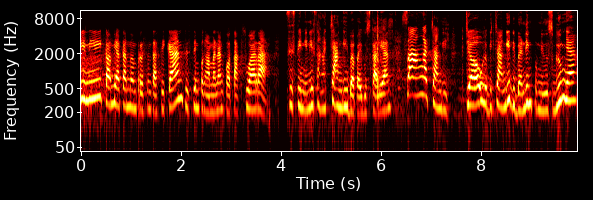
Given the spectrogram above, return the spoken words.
Kini kami akan mempresentasikan sistem pengamanan kotak suara. Sistem ini sangat canggih Bapak Ibu sekalian, sangat canggih. Jauh lebih canggih dibanding pemilu sebelumnya.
